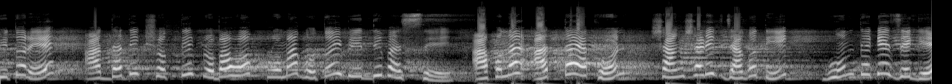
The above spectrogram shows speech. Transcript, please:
ভিতরে আধ্যাত্মিক শক্তির প্রবাহ ক্রমাগতই বৃদ্ধি পাচ্ছে। আপনার আত্মা এখন সাংসারিক জাগতিক ঘুম থেকে জেগে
